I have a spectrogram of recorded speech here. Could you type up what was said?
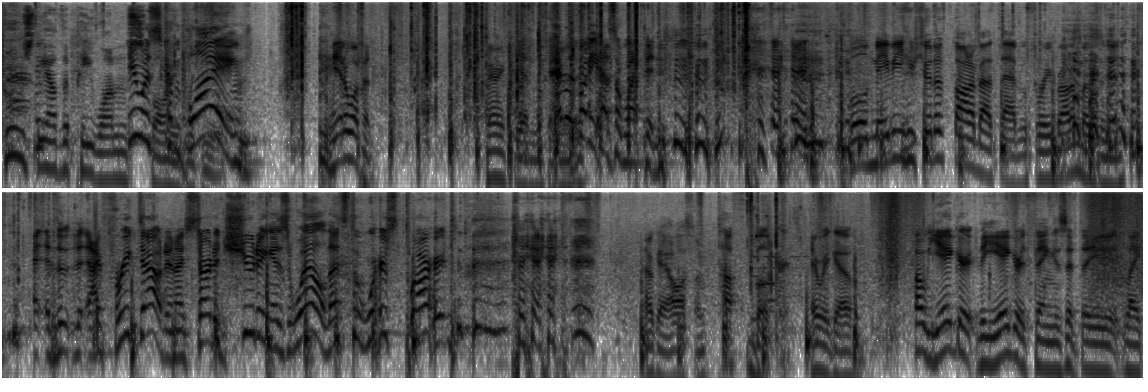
Who's the other P1 He was spawning with you? complying. He had a weapon. Marin key had. Everybody has a weapon. well, maybe he should have thought about that before he brought a Mosin in. I, the- the- I freaked out and I started shooting as well. That's the worst part. Okay, awesome. Tough book. There we go. Oh, Jaeger. The Jaeger thing is at the like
